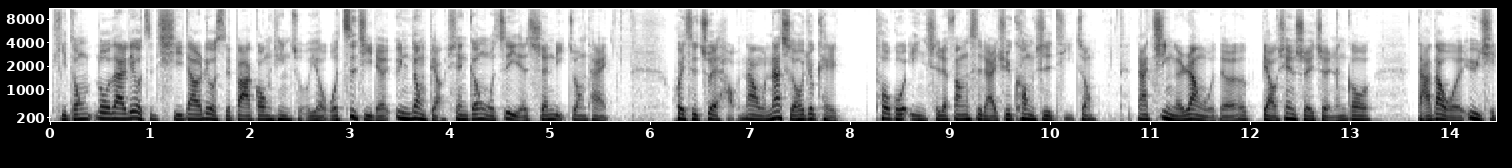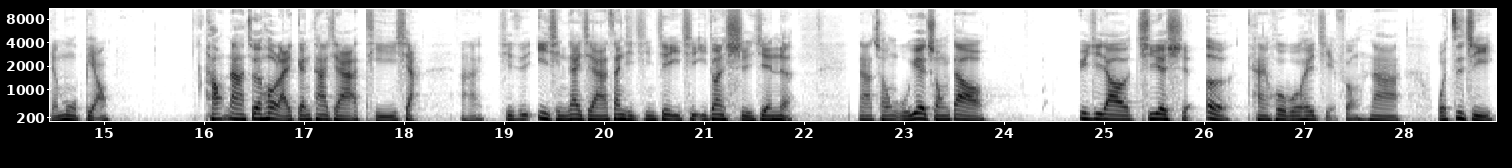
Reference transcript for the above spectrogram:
体重落在六十七到六十八公斤左右，我自己的运动表现跟我自己的生理状态会是最好。那我那时候就可以透过饮食的方式来去控制体重，那进而让我的表现水准能够达到我预期的目标。好，那最后来跟大家提一下啊，其实疫情在家三级警戒已经一段时间了，那从五月中到。预计到七月十二，看会不会解封。那我自己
